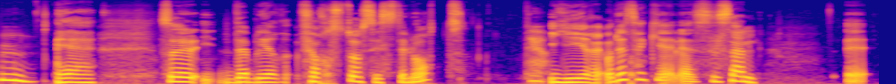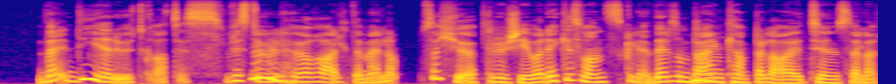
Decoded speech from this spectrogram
Mm. Eh, så det blir første og siste låt. Gir jeg. Og det tenker jeg seg selv eh, De gir det ut gratis. Hvis du Mm. vil høre alt imellom, så kjøper du skiva. Det er ikke så vanskelig. Det er liksom Bandcamp eller iTunes eller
